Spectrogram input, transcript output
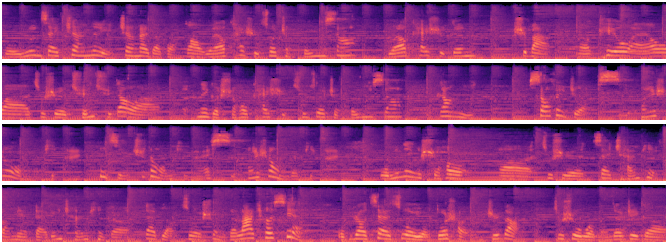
我无论在站内站外的广告，我要开始做整合营销，我要开始跟，是吧？呃，KOL 啊，就是全渠道啊。那个时候开始去做整合营销，让你消费者喜欢上我们的品牌，不仅知道我们品牌，喜欢上我们的品牌。我们那个时候，呃，就是在产品方面改良产品的代表作是我们的拉车线。我不知道在座有多少人知道，就是我们的这个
